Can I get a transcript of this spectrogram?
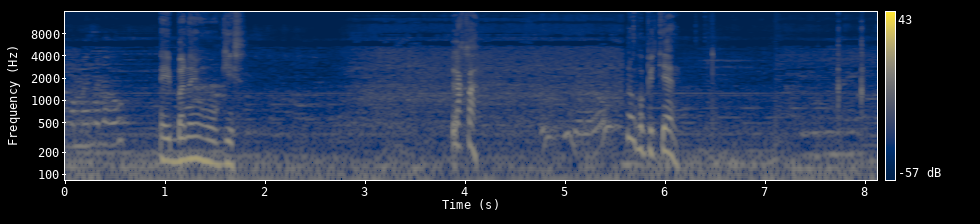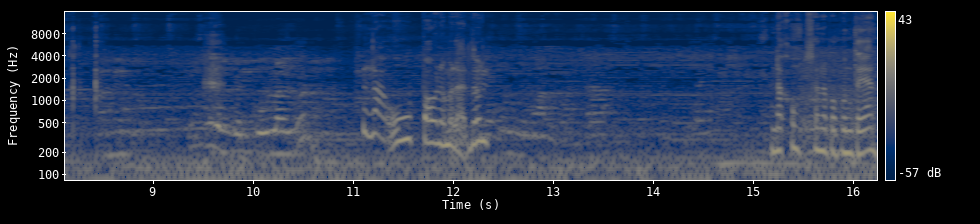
gamay na lang oh. may iba na yung hugis. Laka! Ano gupit yan? Kulang yun. Naupaw naman adol. Nako, saan napapunta yan?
